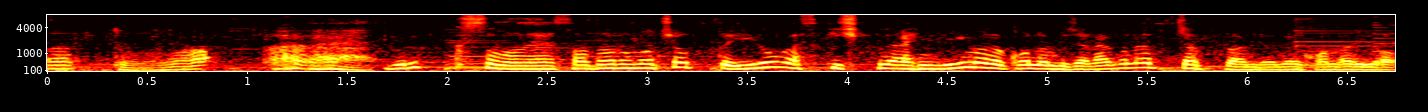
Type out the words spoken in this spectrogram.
あとは、ブルックスのね、サドルもちょっと色が好きじゃないんで、今の好みじゃなくなっちゃったんでね、この色。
